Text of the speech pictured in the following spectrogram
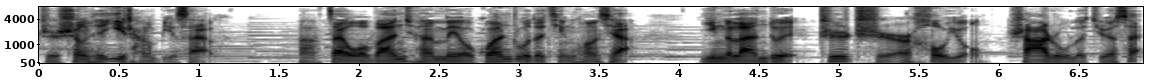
只剩下一场比赛了，啊，在我完全没有关注的情况下，英格兰队知耻而后勇，杀入了决赛。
